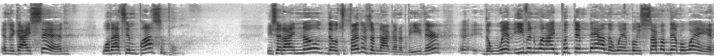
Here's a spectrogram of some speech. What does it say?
And the guy said, Well, that's impossible. He said, I know those feathers are not going to be there. Uh, the wind, even when I put them down, the wind blew some of them away. And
